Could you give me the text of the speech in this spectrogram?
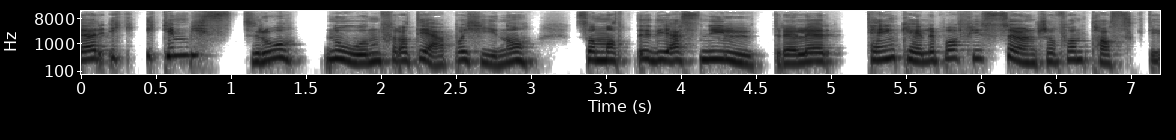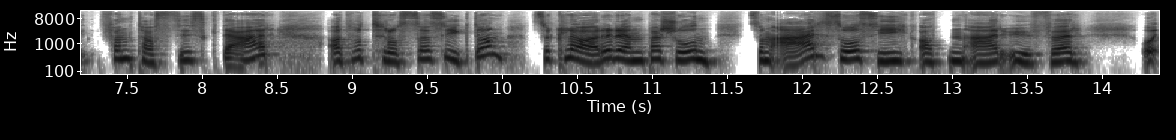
det er ikke, ikke mistro noen for at de er på kino, som at de er snyltere eller Tenk heller på fy søren så fantastisk, fantastisk, det er at på tross av sykdom så klarer en person som er så syk at den er ufør, å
